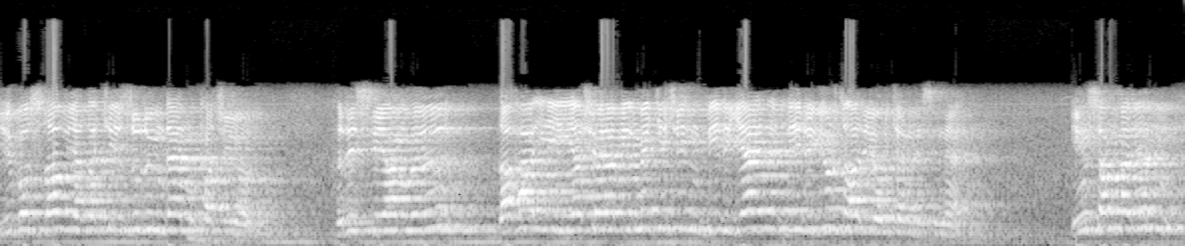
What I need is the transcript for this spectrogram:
Yugoslavya'daki zulümden kaçıyor. Hristiyanlığı daha iyi yaşayabilmek için bir yer, bir yurt arıyor kendisine. İnsanların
